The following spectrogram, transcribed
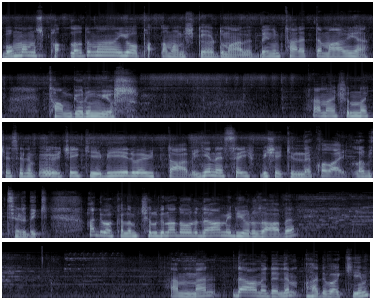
Bombamız patladı mı? Yok patlamamış gördüm abi. Benim taret de mavi ya. Tam görünmüyor. Hemen şunu da keselim. 3, 2, 1 ve bitti abi. Yine safe bir şekilde kolaylıkla bitirdik. Hadi bakalım çılgına doğru devam ediyoruz abi. Hemen devam edelim. Hadi bakayım.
